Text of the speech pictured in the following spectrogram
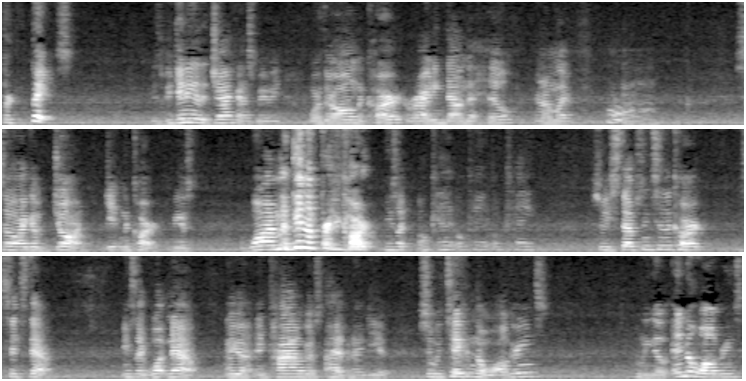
freaking face. It's the beginning of the Jackass movie where they're all in the cart riding down the hill. And I'm like, hmm. So I go, John, get in the cart. And he goes, why am I getting the freaking cart? He's like, okay, okay, okay. So he steps into the cart, sits down. He's like, what now? And, go, and Kyle goes, I have an idea. So we take him to Walgreens. And we go into Walgreens.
